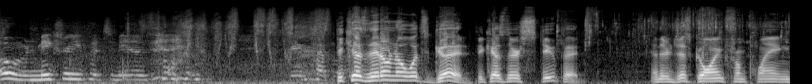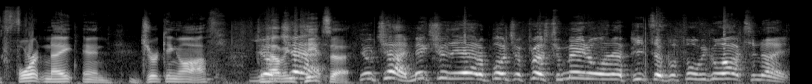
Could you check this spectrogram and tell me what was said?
oh, make sure you put tomatoes pepper. Because they don't know what's good, because they're stupid. And they're just going from playing Fortnite and jerking off to having pizza. Yo, Chad, make sure they add a bunch of fresh tomato on that pizza before we go out tonight.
